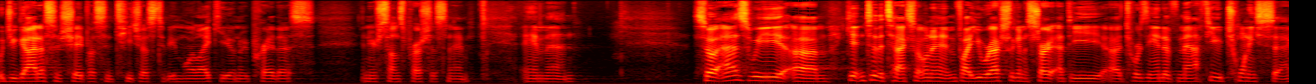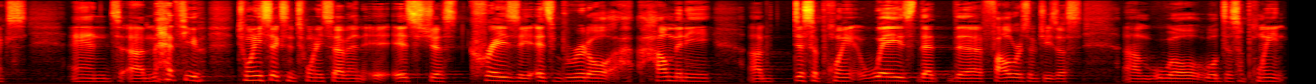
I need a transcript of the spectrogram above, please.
would you guide us and shape us and teach us to be more like you? And we pray this in your son's precious name. Amen. So as we um, get into the text, I want to invite you. We're actually going to start at the uh, towards the end of Matthew 26, and uh, Matthew 26 and 27. It's just crazy. It's brutal. How many um, disappoint ways that the followers of Jesus um, will will disappoint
